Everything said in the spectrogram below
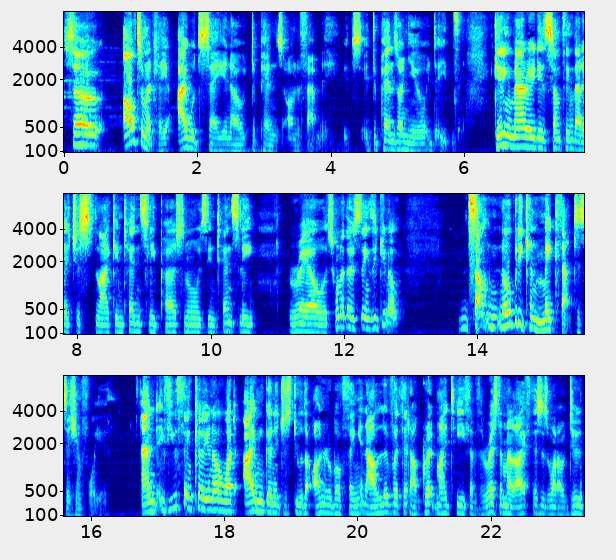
So ultimately, I would say, you know, it depends on the family. It's it depends on you. It, getting married is something that is just like intensely personal. It's intensely real. It's one of those things that you know, some nobody can make that decision for you. And if you think, oh, you know what, I'm going to just do the honorable thing and I'll live with it, I'll grit my teeth, and for the rest of my life, this is what I'll do,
